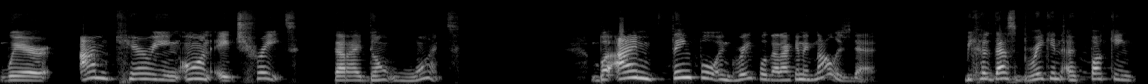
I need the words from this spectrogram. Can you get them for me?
where I'm carrying on a trait that I don't want. But I'm thankful and grateful that I can acknowledge that because that's breaking a fucking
